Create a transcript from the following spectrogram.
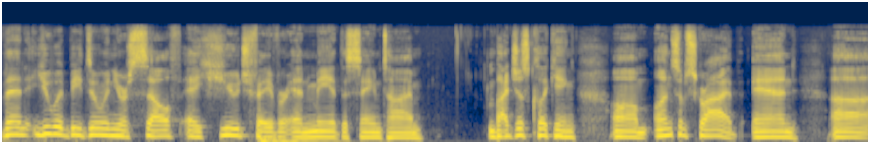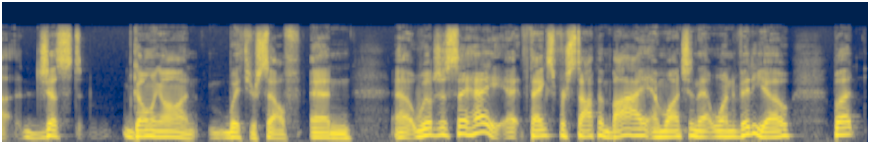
then you would be doing yourself a huge favor and me at the same time by just clicking um, unsubscribe and uh, just going on with yourself. And uh, we'll just say, hey, uh, thanks for stopping by and watching that one video. But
